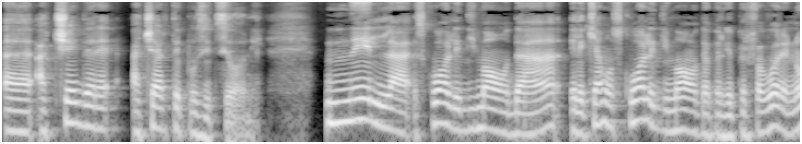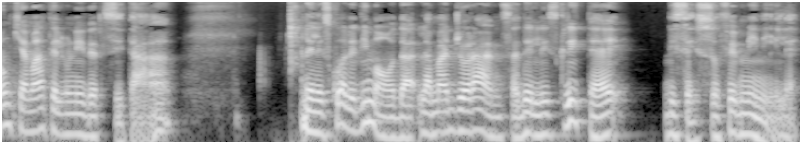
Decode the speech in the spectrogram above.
eh, accedere a certe posizioni. Nelle scuole di moda, e le chiamo scuole di moda perché per favore non chiamate l'università, nelle scuole di moda la maggioranza delle iscritte è di sesso femminile,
